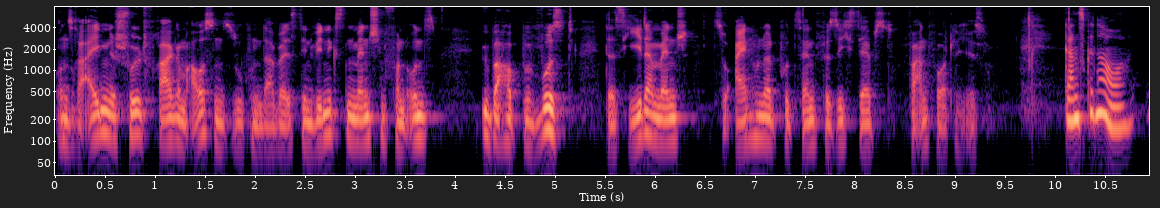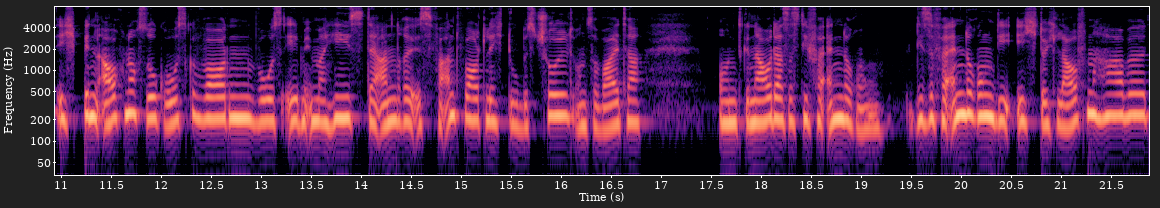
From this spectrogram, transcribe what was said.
unsere eigene Schuldfrage im Außen suchen. Dabei ist den wenigsten Menschen von uns überhaupt bewusst, dass jeder Mensch zu 100 Prozent für sich selbst verantwortlich ist. Ganz genau. Ich bin auch noch so groß geworden, wo es eben immer hieß, der andere ist verantwortlich, du bist schuld und so weiter. Und genau das ist die Veränderung. Diese Veränderung, die ich durchlaufen habe,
